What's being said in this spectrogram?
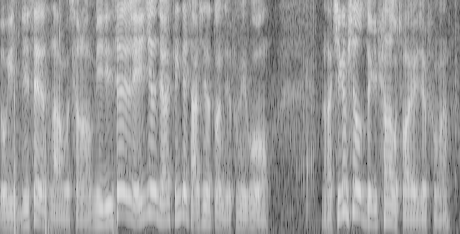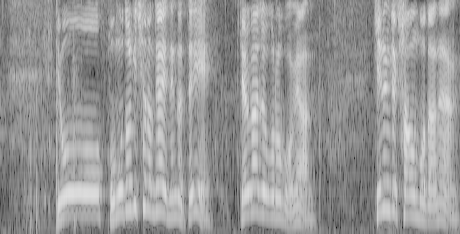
여기 리셀에서 나온 것처럼. 이 리셀 에이지는 제가 굉장히 잘 신었던 제품이고 어, 지금 신어도 되게 편하고 좋아요 이 제품은 요 고무 돌기처럼 되어 있는 것들이 결과적으로 보면 기능적 차원보다는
